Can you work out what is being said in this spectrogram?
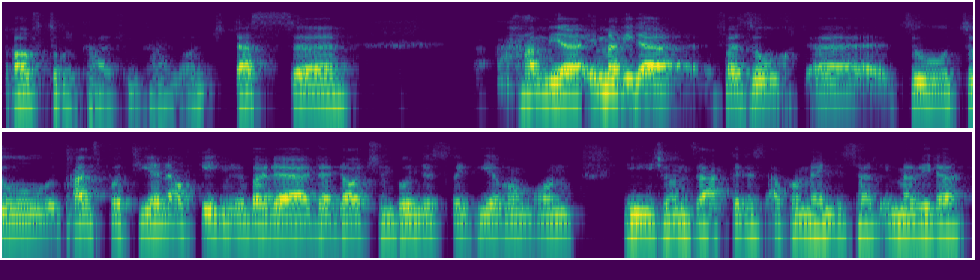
drauf zurückgreifen kann. Und das äh, haben wir immer wieder versucht äh, zu, zu transportieren, auch gegenüber der, der deutschen Bundesregierung. Und wie ich schon sagte, das Argument ist halt immer wieder,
